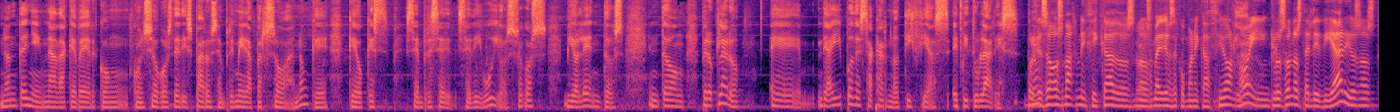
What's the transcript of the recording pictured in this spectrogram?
non teñen nada que ver con, con xogos de disparos en primeira persoa, non? Que, que o que sempre se, se di, ui, os xogos violentos. Entón, pero claro, eh, de ahí podes sacar noticias e titulares. ¿no? Porque somos magnificados claro. nos medios de comunicación, claro. ¿no? E incluso nos telediarios, nos,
